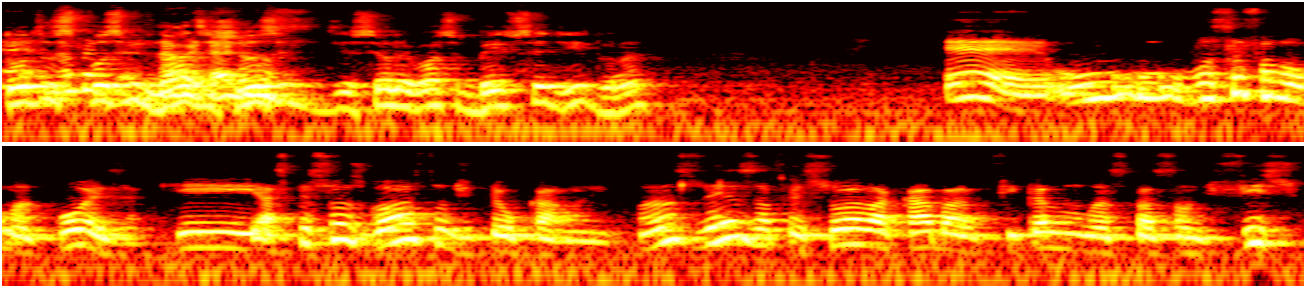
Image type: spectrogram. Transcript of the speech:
todas é, as possibilidades e chances de ser um negócio bem sucedido, né? É, o, o, você falou uma coisa que as pessoas gostam de ter o carro limpo. Às vezes a pessoa ela acaba ficando numa situação difícil.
